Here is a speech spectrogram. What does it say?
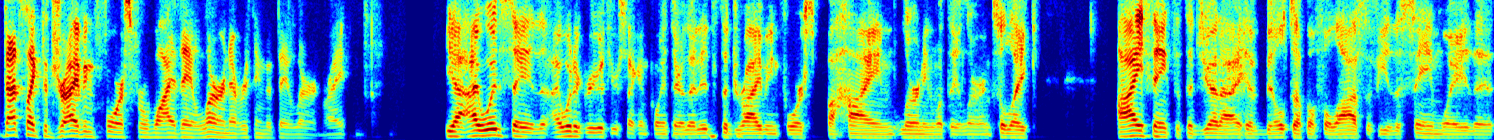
that's like the driving force for why they learn everything that they learn, right? Yeah, I would say that I would agree with your second point there that it's the driving force behind learning what they learn. So, like, I think that the Jedi have built up a philosophy the same way that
